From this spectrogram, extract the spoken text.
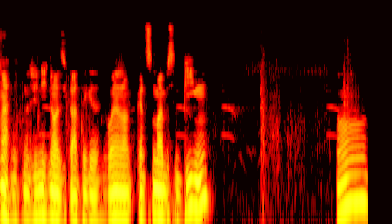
Ach, natürlich nicht 90 Grad Winkel. Wir wollen ja noch ganz normal ein bisschen biegen. So.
